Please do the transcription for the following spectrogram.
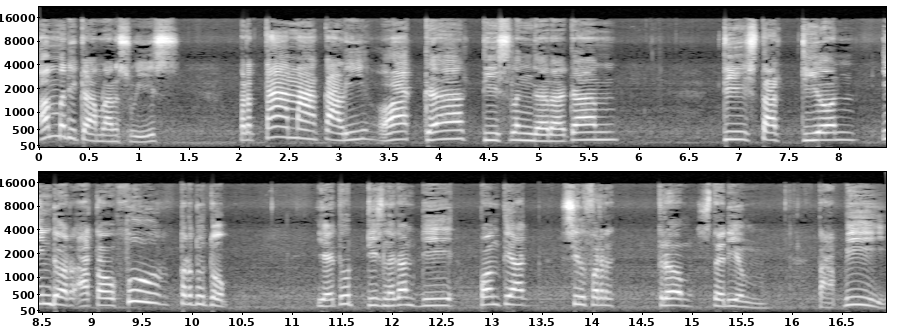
Amerika melawan Swiss pertama kali laga diselenggarakan di stadion indoor atau full tertutup yaitu diselenggarakan di Pontiac Silver Drum Stadium. Tapi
